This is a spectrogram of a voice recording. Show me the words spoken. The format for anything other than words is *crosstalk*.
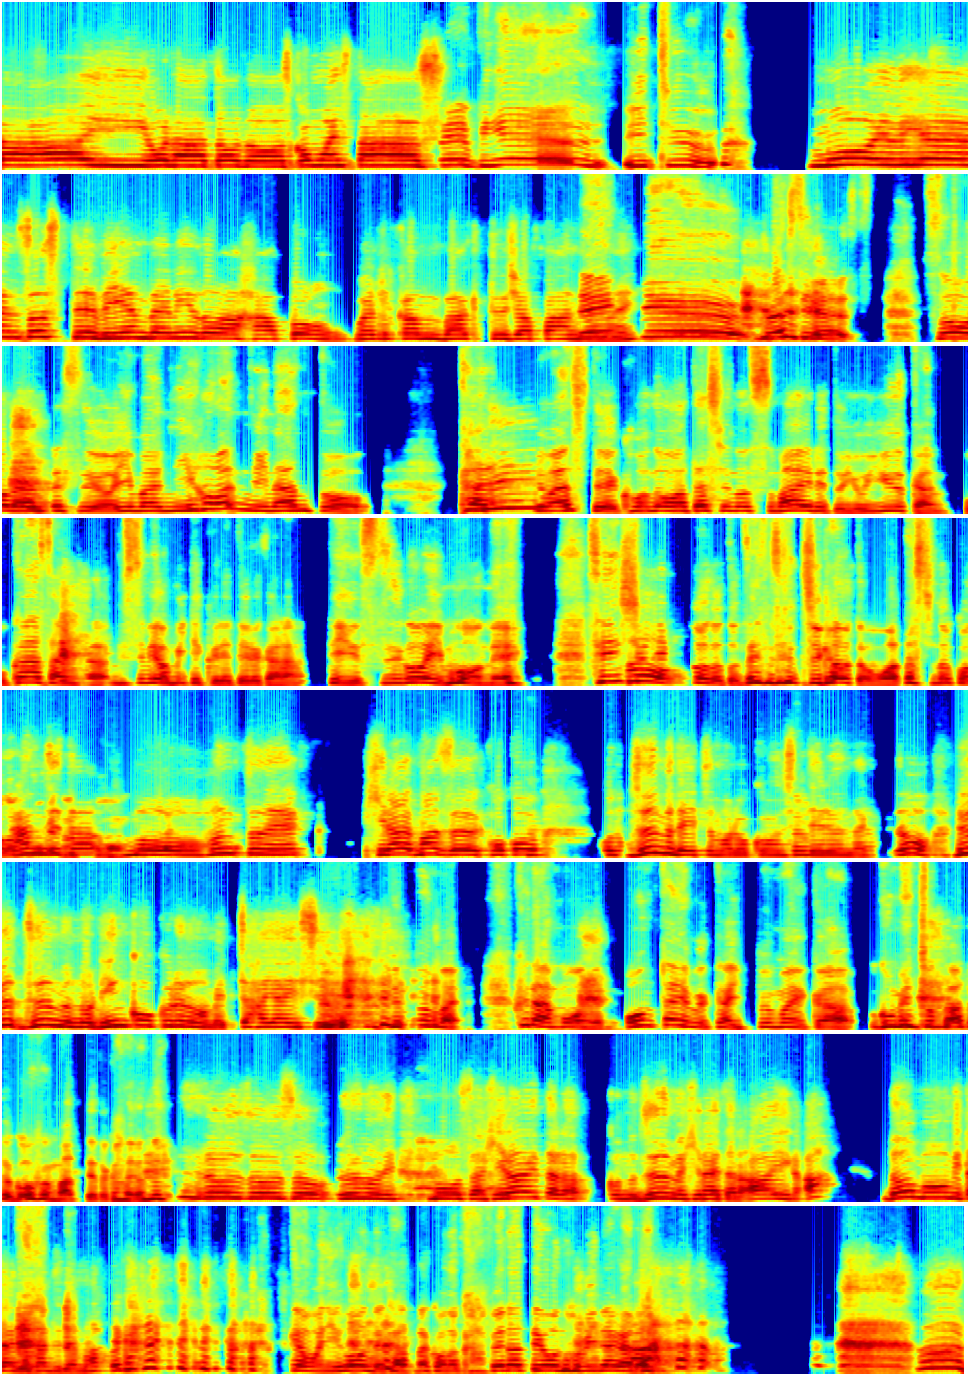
Hola, ay, hola a todos, ¿cómo estás? Muy bien! ¿Y tú? Muy bien, そして bienvenido a Japón. Welcome back to Japan Thank you! Gracias! そうなんですよ。今、日本になんと帰ってきまして、この私のスマイルと余裕感、お母さんが娘を見てくれてるからっていう、すごいもうね、*laughs* 先週のエピソードと全然違うと思う、私のこの感じた。もう本当ね、ひらまずここ、この Zoom でいつも録音してるんだけど、ル Zoom のリンク送るのもめっちゃ早いし、10分前。普段もうね、オンタイムか1分前か、ごめん、ちょっとあと5分待ってとかだよね。そうそうそう。なのに、もうさ、開いたら、この Zoom 開いたら、あーいいが、あどうもみたいな感じで待ってくれてるから。*laughs* しかも日本で買ったこのカフェラテを飲みながら、*laughs* あ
